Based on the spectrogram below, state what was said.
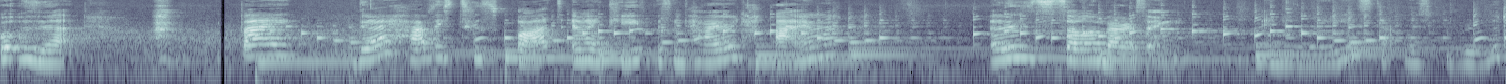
What was that? Bye! Did I have these two spots in my teeth this entire time? That is so embarrassing. Anyways, that was rude.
